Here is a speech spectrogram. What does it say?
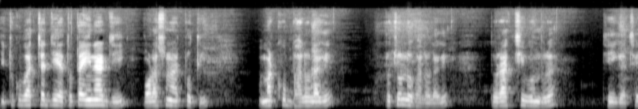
এটুকু বাচ্চার যে এতটা এনার্জি পড়াশোনার প্রতি আমার খুব ভালো লাগে প্রচণ্ড ভালো লাগে। তো রাখছি বন্ধুরা ঠিক আছে।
